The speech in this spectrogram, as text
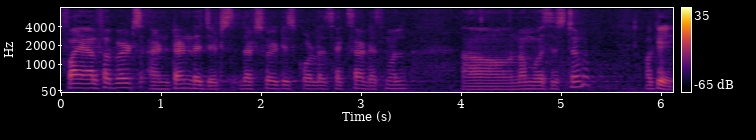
5 alphabets and 10 digits. That's why it is called as hexadecimal uh, number system. Okay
